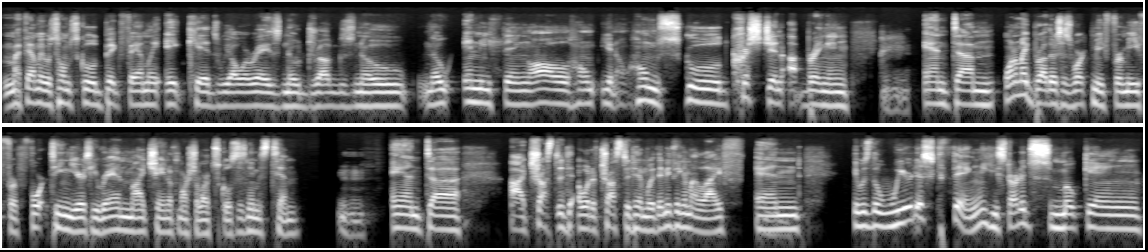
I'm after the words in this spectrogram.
my family was homeschooled, big family, eight kids. We all were raised, no drugs, no, no anything, all home, you know, homeschooled Christian upbringing. Mm-hmm. And um, one of my brothers has worked me for me for 14 years. He ran my chain of martial arts schools. His name is Tim. Mm-hmm. And uh, I trusted, I would have trusted him with anything in my life. And it was the weirdest thing. He started smoking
